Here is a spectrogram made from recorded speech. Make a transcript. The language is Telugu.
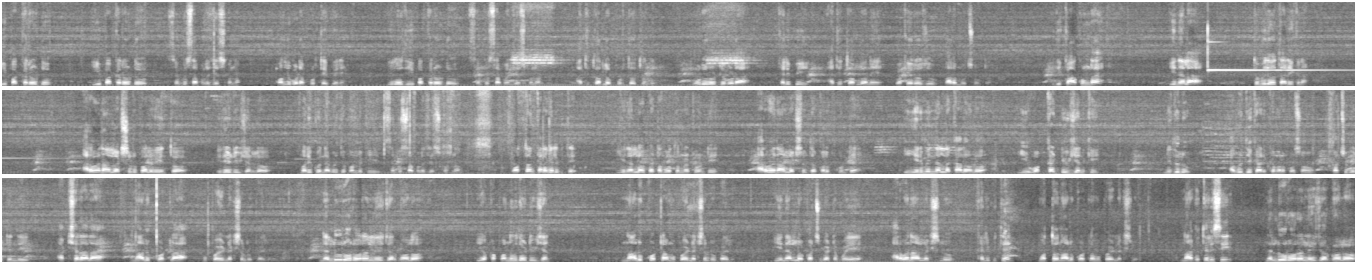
ఈ పక్క రోడ్డు ఈ పక్క రోడ్డు శంకుస్థాపనలు చేసుకున్నాం. పనులు కూడా పూర్తయిపోయినాయి. ఈరోజు ఈ పక్క రోడ్డు శంకుస్థాపన చేసుకున్నాం. అతి త్వరలో పూర్తవుతుంది. మూడు రోడ్లు కూడా కలిపి అతి త్వరలోనే ఒకే రోజు ప్రారంభోత్సవం ఉంటుంది. ఇది కాకుండా ఈ నెల తొమ్మిదవ తారీఖున అరవై నాలుగు లక్షల రూపాయల వ్యయంతో ఇదే డివిజన్లో మరికొన్ని అభివృద్ధి పనులకి శంకుస్థాపన చేసుకుంటున్నాం. మొత్తం కలగలిపితే ఈ నెలలో పెట్టబోతున్నటువంటి అరవై నాలుగు లక్షలతో కలుపుకుంటే ఈ ఎనిమిది నెలల కాలంలో ఈ ఒక్క డివిజన్కి నిధులు అభివృద్ధి కార్యక్రమాల కోసం ఖర్చు పెట్టింది అక్షరాల నాలుగు కోట్ల ముప్పై ఏడు లక్షల రూపాయలు. నెల్లూరు రూరల్ నియోజకవర్గంలో ఈ యొక్క పంతొమ్మిదో డివిజన్ నాలుగు కోట్ల ముప్పై ఏడు లక్షల రూపాయలు. ఈ నెలలో ఖర్చు పెట్టబోయే అరవై నాలుగు లక్షలు కలిపితే మొత్తం నాలుగు కోట్ల ముప్పై ఏడు లక్షలు. నాకు తెలిసి నెల్లూరు రూరల్ నియోజకవర్గంలో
